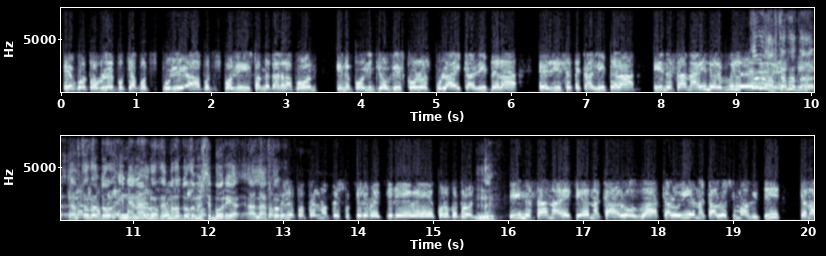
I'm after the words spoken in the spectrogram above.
Εγώ το βλέπω και από τις, πουλί, από τις πωλήσεις των μεταγραφών. Είναι πολύ πιο δύσκολος, πουλάει καλύτερα, ελίσσεται καλύτερα. Είναι σαν να είναι ρε φίλε. Καλά, αυτά θα, ε, φίλε, τα- συγγνώμη, αυτό θα το, φίλε, είναι το ένα φίλε άλλο το θέμα, θα παίρνω το δούμε πίσω. στην πορεία. Αλλά Το αυτό. φίλο το παίρνω πίσω, κύριε, κύριε Κολοκοτρώνη. Ναι. Είναι σαν να έχει ένα καλό δάσκαλο ή ένα καλό συμμαθητή και να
